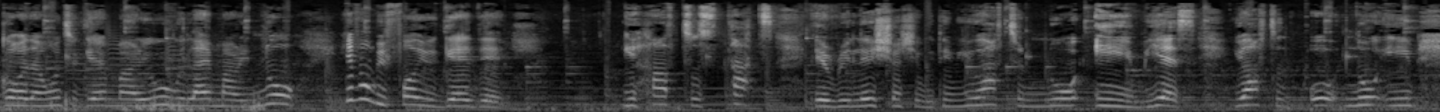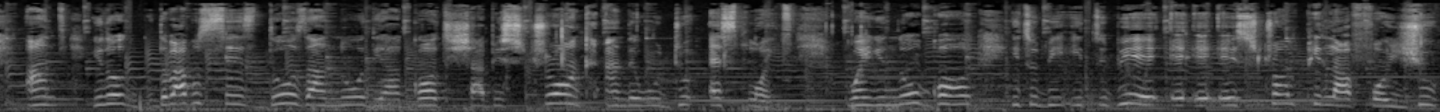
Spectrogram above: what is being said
God, I want to get married. Who will I marry? No, even before you get there, you have to start a relationship with him. You have to know him. Yes you have to know him. And you know the bible says those that know their god shall be strong and they will do exploits when you know god it will be it will be a, a, a strong pillar for you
